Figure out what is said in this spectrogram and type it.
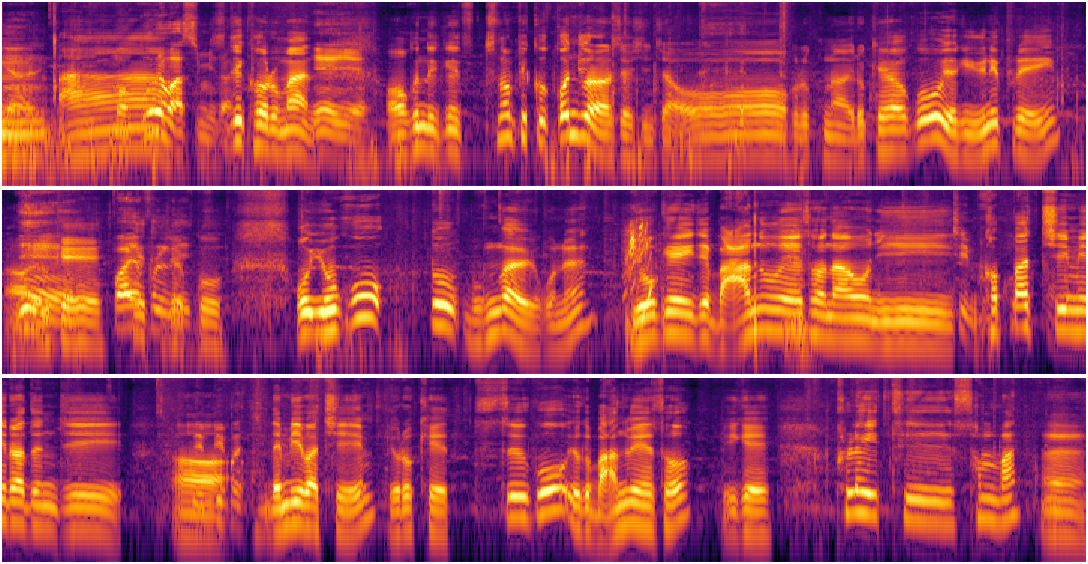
그냥 음. 아, 뭐 꾸며봤습니다 스티커로만. 예예 어 근데 이게 스노피크 건 줄 알았어요 진짜. 어 그렇구나 이렇게 하고 여기 유니프레임 아, 예, 이렇게. 됐고 어 요거 또 뭔가요 요거는? 요게 이제 만우에서 나온 이 컵받침이라든지 어, 냄비 받침. 요렇게 쓰고 여기 만우에서 이게 플레이트 선반? 예.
